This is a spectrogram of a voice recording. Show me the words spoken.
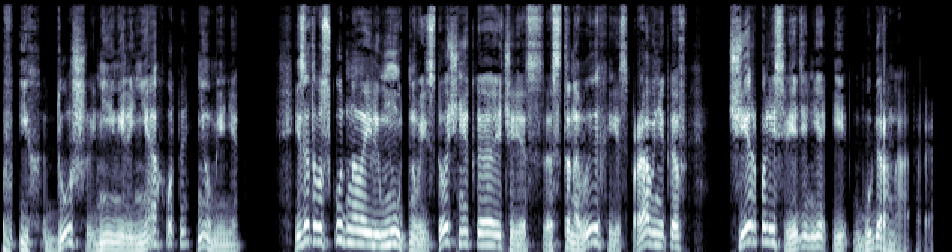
в их души не имели ни охоты, ни умения. Из этого скудного или мутного источника через становых и исправников черпали сведения и губернаторы.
